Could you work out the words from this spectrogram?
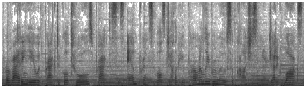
providing you with practical tools, practices, and principles to help you permanently remove subconscious and energetic blocks,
